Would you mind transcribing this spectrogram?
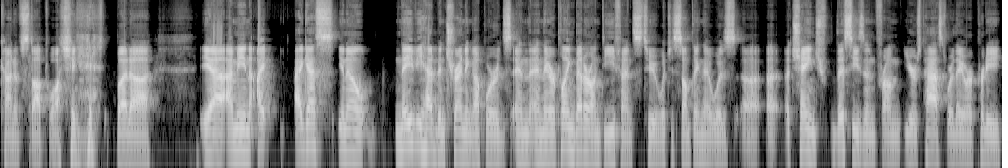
kind of stopped watching it. But uh, yeah, I mean, I I guess you know Navy had been trending upwards, and and they were playing better on defense too, which is something that was uh, a, a, change this season from years past, where they were pretty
